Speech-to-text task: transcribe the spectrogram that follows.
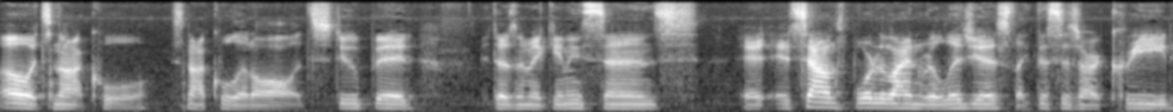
Oh, it's not cool. It's not cool at all. It's stupid. It doesn't make any sense. It, it sounds borderline religious, like this is our creed.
